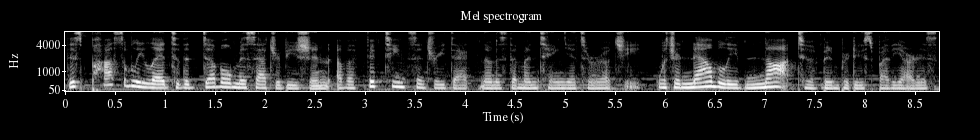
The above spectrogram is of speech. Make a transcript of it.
This possibly led to the double misattribution of a 15th century deck known as the Mantegna Tarocchi, which are now believed not to have been produced by the artist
